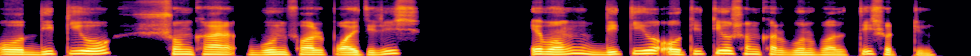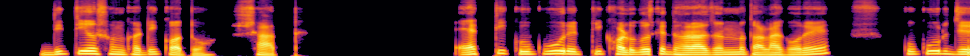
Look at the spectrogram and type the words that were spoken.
ও দ্বিতীয় সংখ্যার গুণফল পঁয়ত্রিশ এবং দ্বিতীয় ও তৃতীয় সংখ্যার গুণফল তেষট্টি দ্বিতীয় সংখ্যাটি কত সাত একটি কুকুর একটি খরগোশকে ধরার জন্য তাড়া করে কুকুর যে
